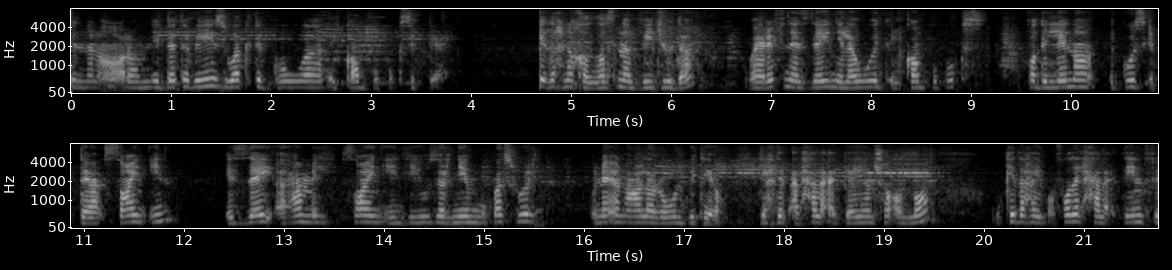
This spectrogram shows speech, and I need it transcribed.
إن أنا أقرأ من ال database وأكتب جوه ال combo box بتاعي. كده إحنا خلصنا الفيديو ده. وعرفنا إزاي ن load ال combo box فاضل لنا الجزء بتاع sign in إزاي اعمل sign in ل user name و password بناء على ال role بتاعه. دي هتبقى الحلقة الجاية إن شاء الله. وكده هيبقى فاضل حلقتين في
